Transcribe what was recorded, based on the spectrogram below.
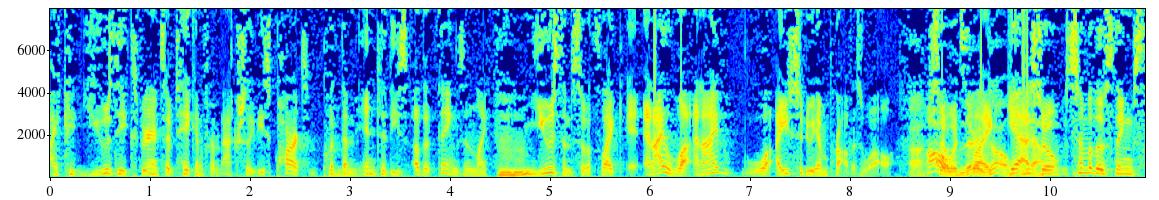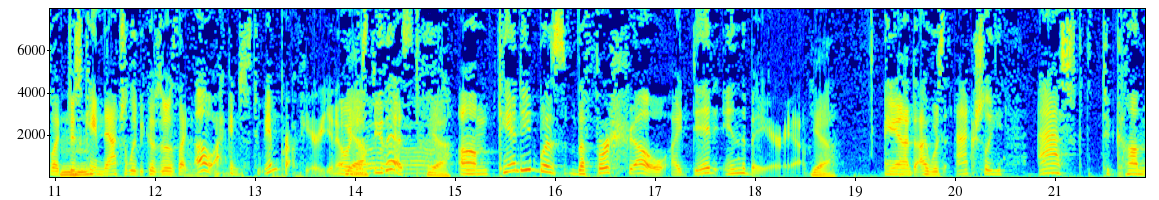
I could use the experience I've taken from actually these parts and put them into these other things and like use them. So it's like, and I lo- and I lo- I used to do improv as well. so Oh, it's there you like, go. yeah, Yeah. So some of those things like just came naturally because it was like, oh, I can just do improv here, you know, and Yeah. just do this. Yeah. Um, Candide was the first show I did in the Bay Area Yeah. and I was actually asked to come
